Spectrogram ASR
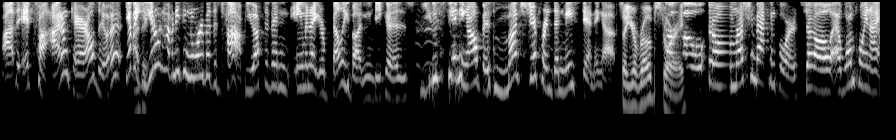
uh, it's fine. I don't care. I'll do it. Yeah, but think- you don't have anything to worry about the top. You have to then aim it at your belly button because you standing up is much different than me standing up. So your robe story. So, so I'm rushing back and forth. So at one point I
